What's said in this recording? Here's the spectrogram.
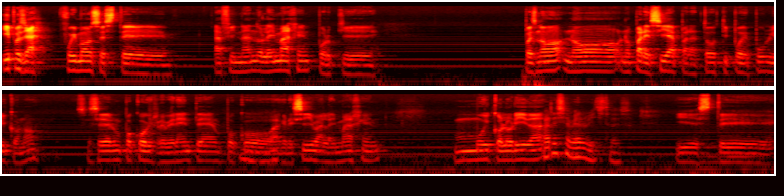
Y pues ya, fuimos este, afinando la imagen porque pues no, no, no parecía para todo tipo de público, ¿no? O sea, era un poco irreverente, un poco agresiva la imagen, muy colorida. Parece haber visto eso. Y este.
